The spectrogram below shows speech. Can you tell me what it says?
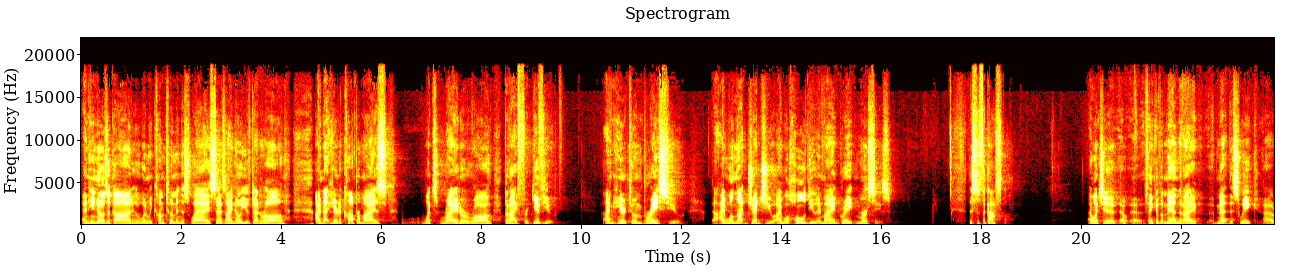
And he knows a God who, when we come to him in this way, says, I know you've done wrong. I'm not here to compromise what's right or wrong, but I forgive you. I'm here to embrace you. I will not judge you. I will hold you in my great mercies. This is the gospel. I want you to uh, think of a man that I met this week. Uh,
